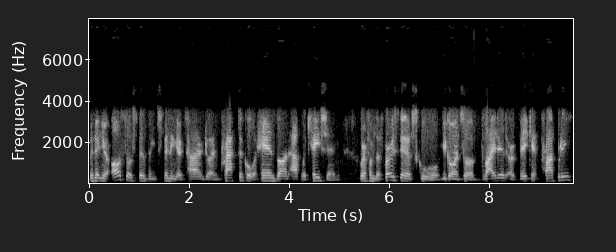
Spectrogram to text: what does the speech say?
but then you're also spending, spending your time doing practical hands-on application where from the first day of school, you go into a blighted or vacant property.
